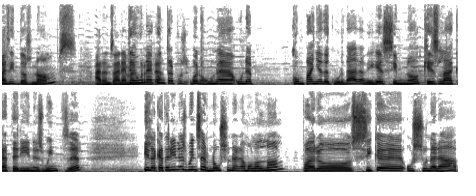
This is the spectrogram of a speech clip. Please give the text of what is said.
M'has dit dos noms, ara ens anem Té una, enrere. contrapos... bueno, una, una companya d'acordada, diguéssim, no? que és la Catherine Swinzer. I la Catherine Swinzer no us sonarà molt el nom, però sí que us sonarà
